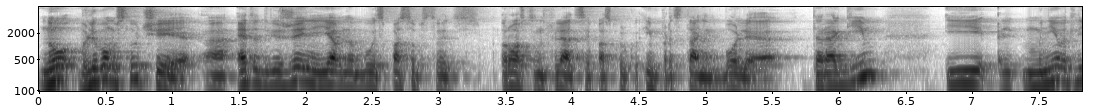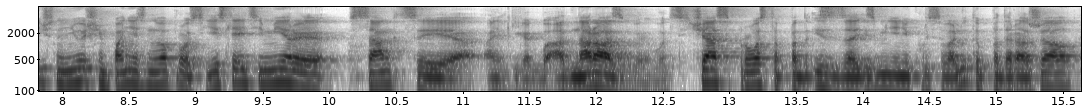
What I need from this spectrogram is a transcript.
Ну, в любом случае, э, это движение явно будет способствовать росту инфляции, поскольку импорт станет более дорогим. И мне вот лично не очень понятен вопрос. Если эти меры, санкции, они как бы одноразовые, вот сейчас просто из-за изменения курса валюты подорожал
